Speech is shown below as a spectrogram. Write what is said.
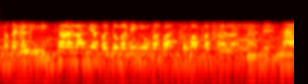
Matagal iigsa lang yan. Pag dumating yung kaklas ko, papasalang natin, ha?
